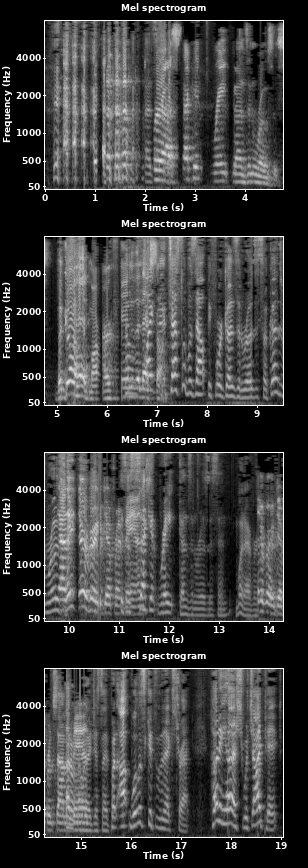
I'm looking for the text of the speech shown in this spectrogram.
For uh, second rate Guns N' Roses. But go ahead, Mark. Into the next Like, song. Tesla was out before Guns N' Roses, so Guns N' Roses yeah, they they're very different is a second rate Guns N' Roses and whatever. They're very different sounding I don't know what I just said, but uh, well, let's get to the next track, "Honey Hush," which I picked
